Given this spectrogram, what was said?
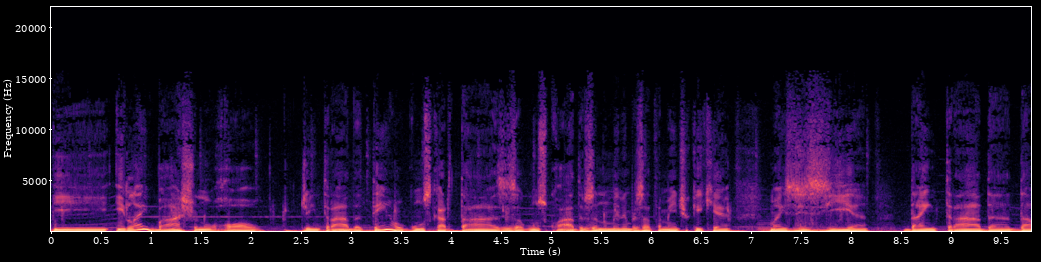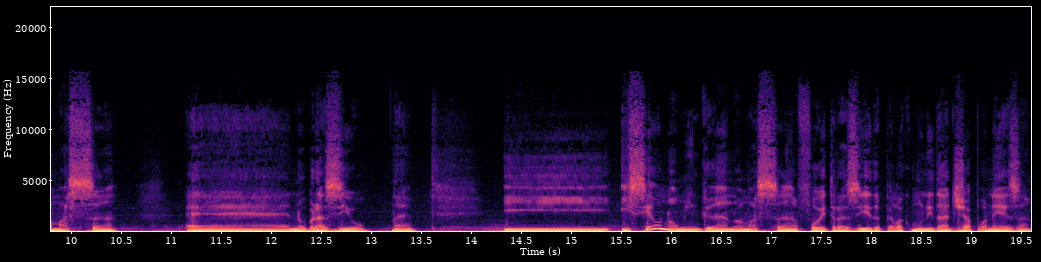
E, e lá embaixo, no hall de entrada, tem alguns cartazes, alguns quadros, eu não me lembro exatamente o que, que é, mas dizia da entrada da maçã é, no Brasil, né? E, e se eu não me engano, a maçã foi trazida pela comunidade japonesa.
